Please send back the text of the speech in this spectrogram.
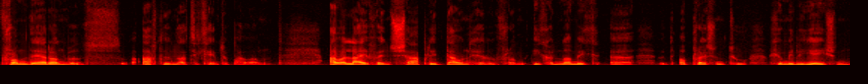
From there onwards, after the Nazi came to power, our life went sharply downhill from economic uh, oppression to humiliation.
